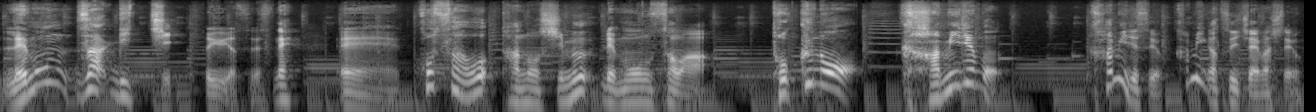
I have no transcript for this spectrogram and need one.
レモンザリッチというやつですね。えー濃さを楽しむレモンサワー。特納神レモン。神ですよ。神がついちゃいましたよ。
